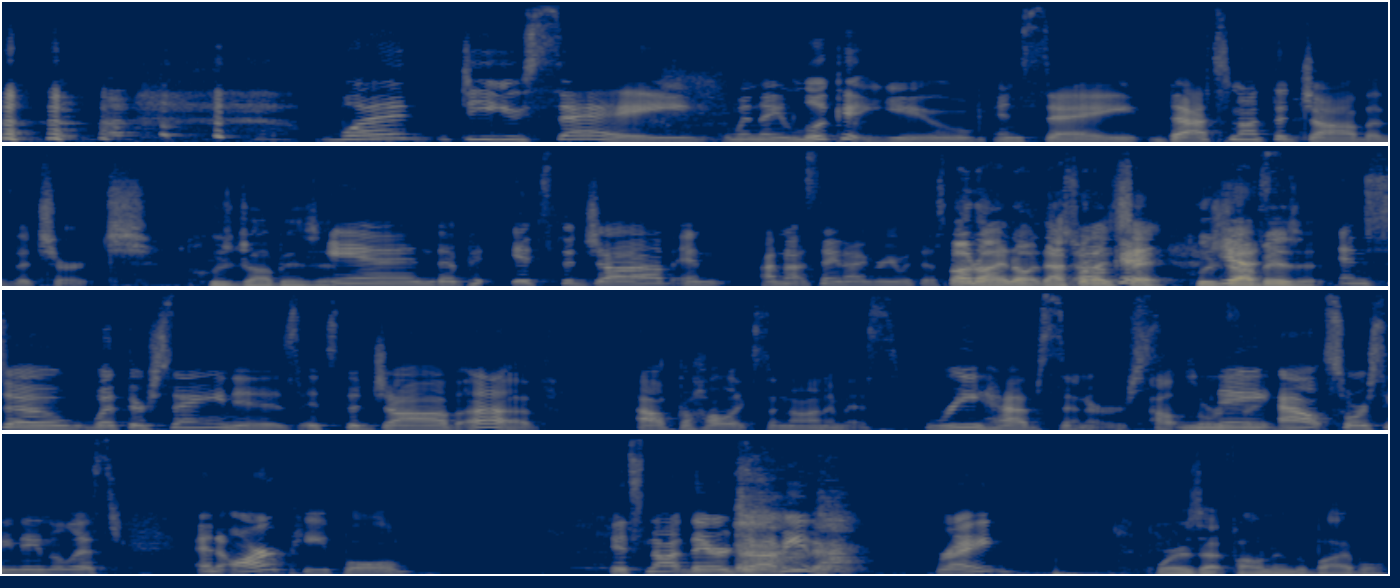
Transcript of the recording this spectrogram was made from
What do you say when they look at you and say, That's not the job of the church? Whose job is it? And the it's the job and I'm not saying I agree with this. No, no, I know. That's what I Okay. say. Whose Yes. job is it? And so what they're saying is it's the job of Alcoholics Anonymous, rehab centers, Outsourcing. na- outsourcing, name the list. And our people, it's not their job either, right? Where is that found in the Bible?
